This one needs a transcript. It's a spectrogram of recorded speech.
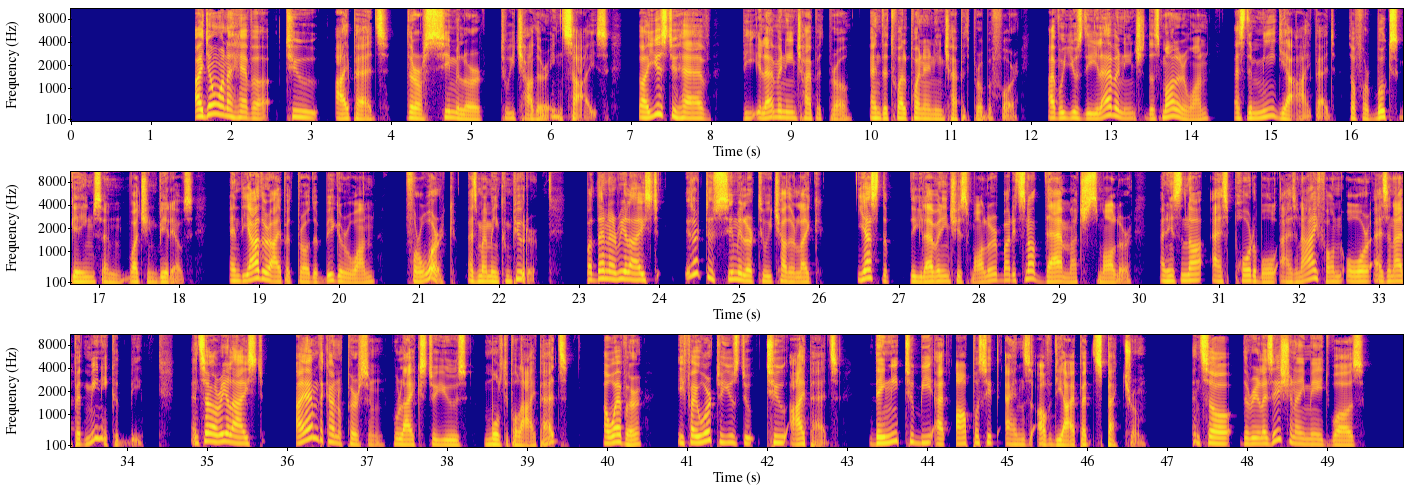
I don't want to have uh, two iPads that are similar to each other in size. So I used to have the 11 inch iPad Pro and the 12.9 inch iPad Pro before. I would use the 11 inch, the smaller one, as the media iPad, so for books, games, and watching videos, and the other iPad Pro, the bigger one, for work as my main computer. But then I realized these are too similar to each other. Like, yes, the, the 11 inch is smaller, but it's not that much smaller, and it's not as portable as an iPhone or as an iPad mini could be. And so I realized I am the kind of person who likes to use multiple iPads. However, if I were to use two iPads, they need to be at opposite ends of the iPad spectrum. And so the realization I made was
